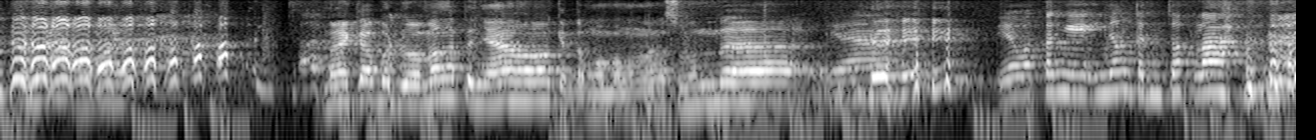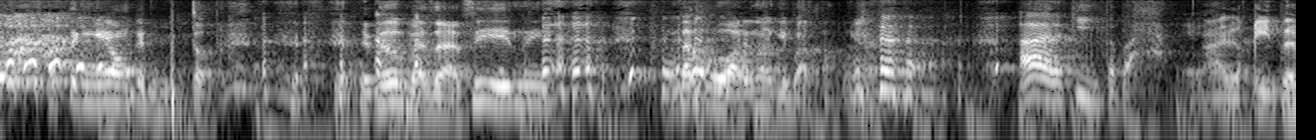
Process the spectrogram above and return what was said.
Mereka berdua mah nyaho, kita ngomong Sunda. ya. Ya wetenge inyong kencot lah. Tengeong kencot. Itu bahasa sini. Ntar keluarin lagi Bataknya. ah, kita bah. Ayo kita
